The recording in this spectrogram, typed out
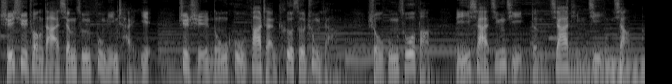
持续壮大乡村富民产业，支持农户发展特色种养、手工作坊、林下经济等家庭经营项目。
